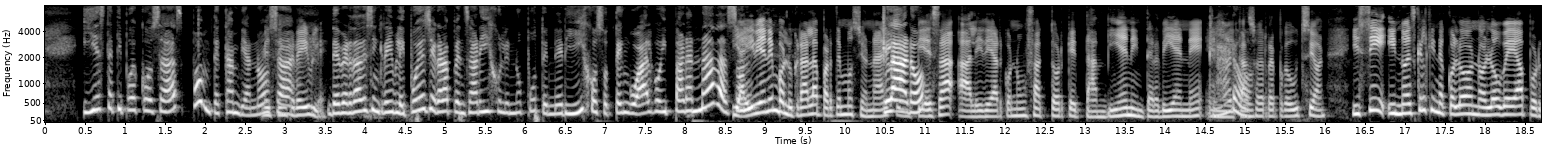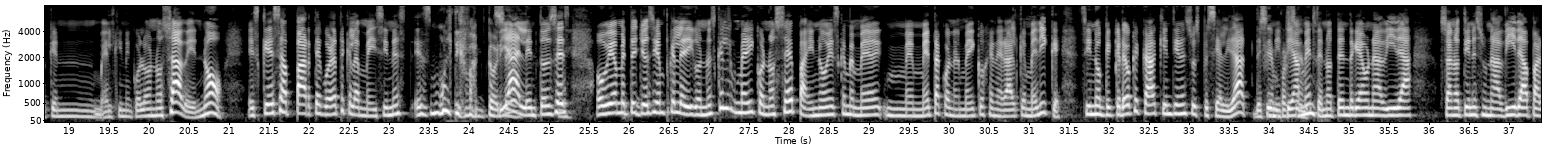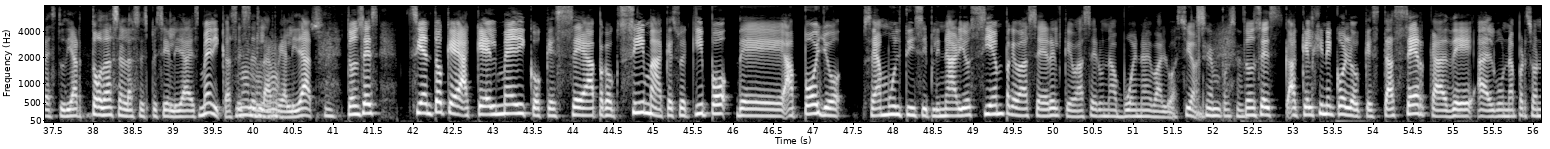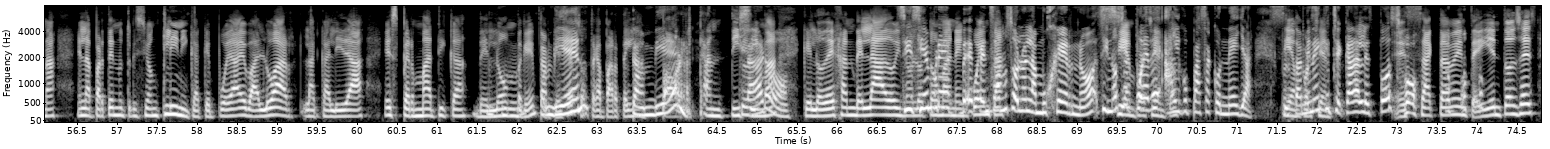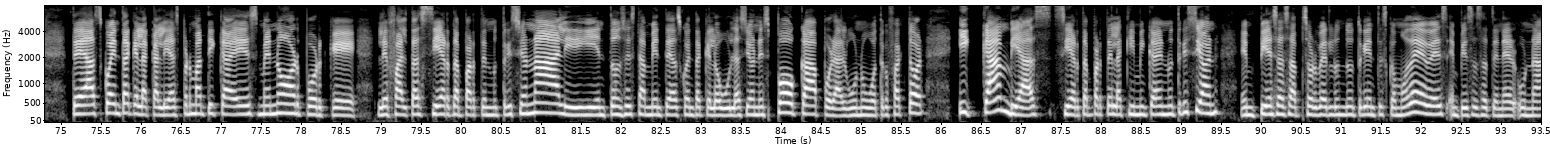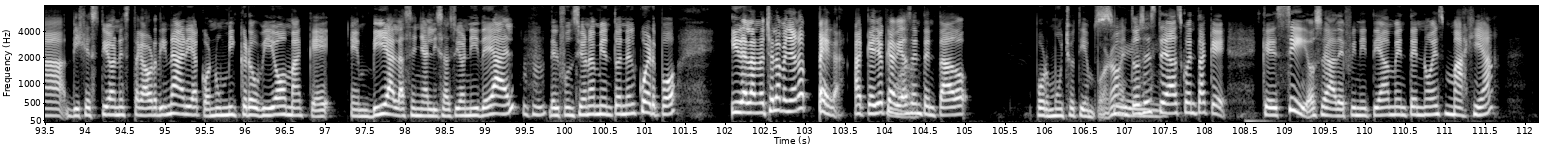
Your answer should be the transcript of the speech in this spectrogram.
y este tipo de cosas, ¡pum!, te cambian, ¿no? O es sea, increíble. De verdad es increíble. Y puedes llegar a pensar, híjole, no puedo tener hijos o tengo algo. Y para nada. Y Son... ahí viene involucrada la parte emocional Claro. que empieza a lidiar con un factor que también interviene en el caso de reproducción. Y sí, y no es que el ginecólogo no lo vea porque el ginecólogo no sabe, no, es que esa parte, acuérdate que la medicina es, es multifactorial, Sí, entonces sí. obviamente yo siempre le digo, no es que el médico no sepa y no es que me meta con el médico general que medique, sino que creo que cada quien tiene su especialidad, definitivamente, no tendría una vida o sea, no tienes una vida para estudiar todas las especialidades médicas, No, esa es la no. realidad. Sí. Entonces, siento que aquel médico que se aproxima, que su equipo de apoyo sea multidisciplinario, siempre va a ser el que va a hacer una buena evaluación. 100%. Entonces, aquel ginecólogo que está cerca de alguna persona en la parte de nutrición clínica que pueda evaluar la calidad espermática del hombre, También, esa es otra parte también. importantísima Claro. que lo dejan de lado y sí, no lo siempre toman en cuenta. pensamos solo en la mujer, ¿no? Si no se puede, 100%. algo pasa con ella. Pero también hay que 100%. checar al esposo. Exactamente. Y entonces te das cuenta que la calidad espermática es menor porque le falta cierta parte nutricional y, y entonces también te das cuenta que la ovulación es poca por algún u otro factor y cambias cierta parte de la química de nutrición, empiezas a absorber los nutrientes como debes, empiezas a tener una digestión extraordinaria con un microbioma que envía la señalización ideal del funcionamiento en el cuerpo y de la noche a la mañana pega aquello que habías intentado por mucho tiempo, ¿no? Sí. Entonces te das cuenta que, que sí, o sea, definitivamente no es magia,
